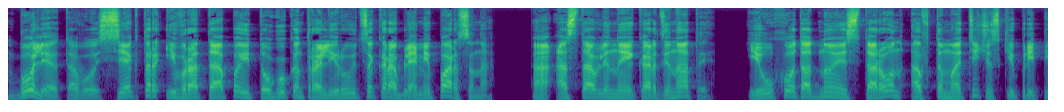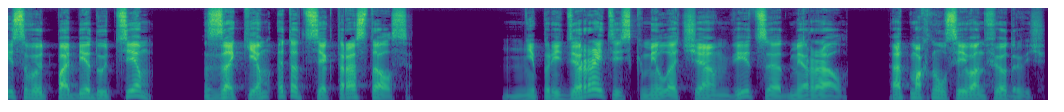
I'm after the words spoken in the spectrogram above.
Более того, сектор и врата по итогу контролируются кораблями Парсона, а оставленные координаты и уход одной из сторон автоматически приписывают победу тем, за кем этот сектор остался. «Не придирайтесь к мелочам, вице-адмирал», — отмахнулся Иван Федорович.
